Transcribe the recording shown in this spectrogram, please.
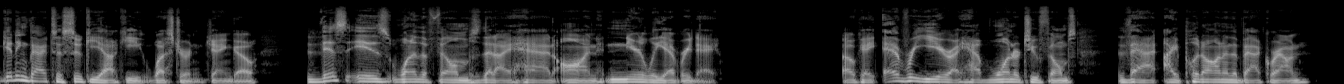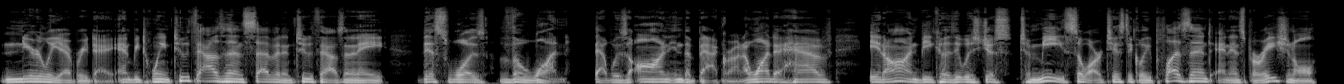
getting back to Sukiyaki Western Django, this is one of the films that I had on nearly every day. Okay, every year I have one or two films that I put on in the background nearly every day. And between 2007 and 2008, this was the one that was on in the background. I wanted to have it on because it was just to me so artistically pleasant and inspirational.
